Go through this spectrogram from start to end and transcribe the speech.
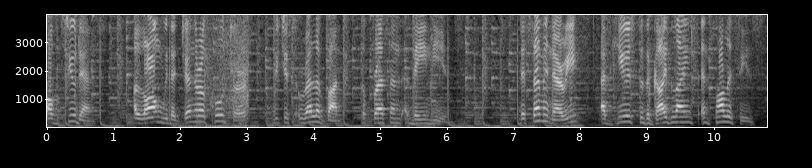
of students along with the general culture which is relevant to present-day needs. The seminary adheres to the guidelines and policies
